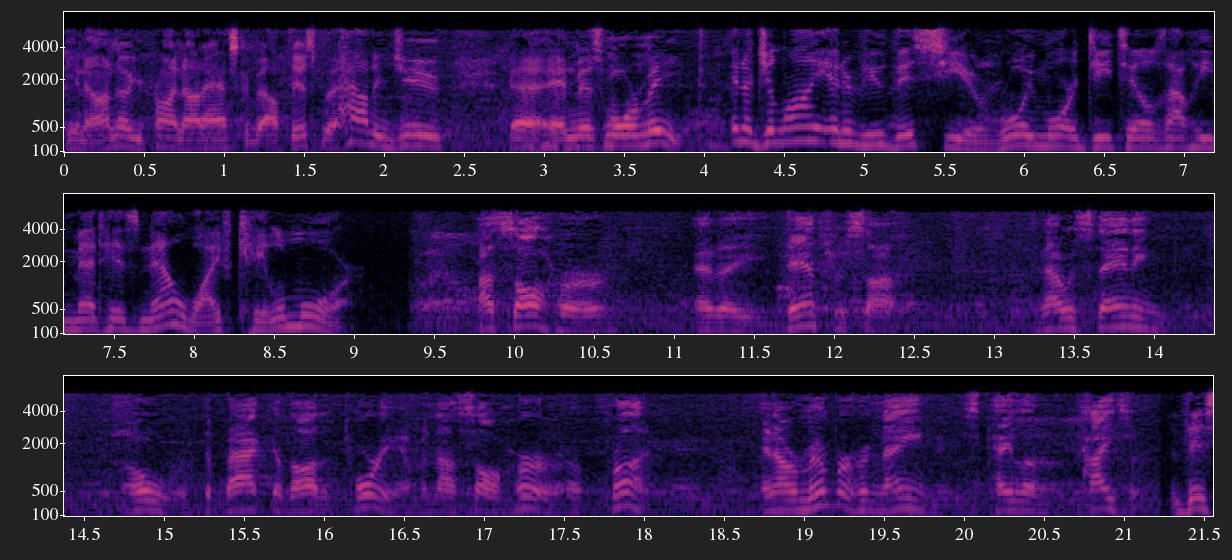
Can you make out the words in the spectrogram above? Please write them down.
You know, I know you're probably not asked about this, but how did you uh, and Miss Moore meet? In a July interview this year, Roy Moore details how he met his now wife, Kayla Moore. I saw her at a dance recital, and I was standing, oh, at the back of the auditorium, and I saw her up front. And I remember her name. It was Kayla Kiser. This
